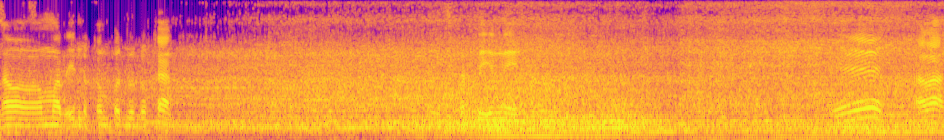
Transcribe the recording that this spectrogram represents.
Nomor induk kependudukan. Seperti ini eh salah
